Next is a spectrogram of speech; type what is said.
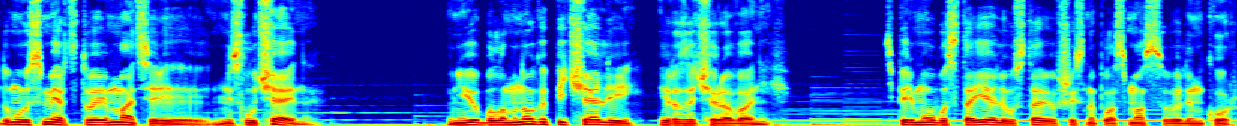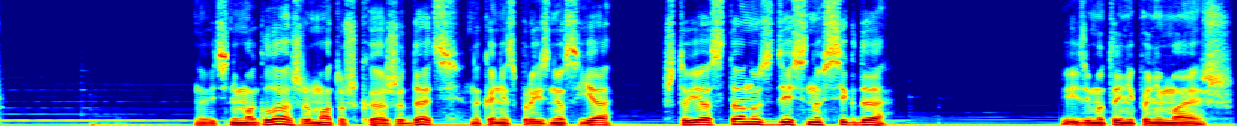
Думаю, смерть твоей матери не случайна. У нее было много печалей и разочарований. Теперь мы оба стояли, уставившись на пластмассовый линкор. «Но ведь не могла же матушка ожидать», — наконец произнес я, — что я останусь здесь навсегда. Видимо, ты не понимаешь.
